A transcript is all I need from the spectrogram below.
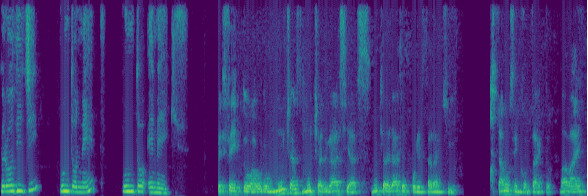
prodigy.net.mx. Perfecto, Auro. Muchas, muchas gracias. Muchas gracias por estar aquí. Estamos en contacto. Bye bye.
